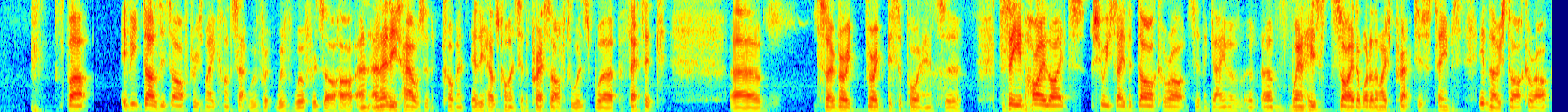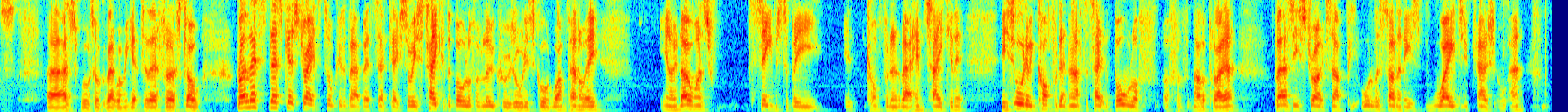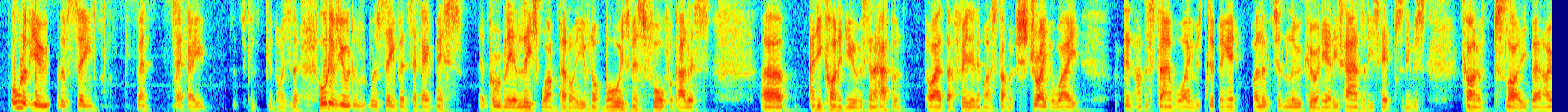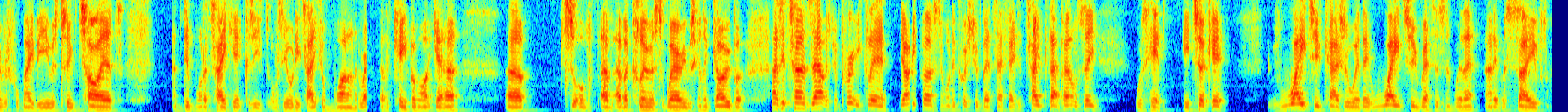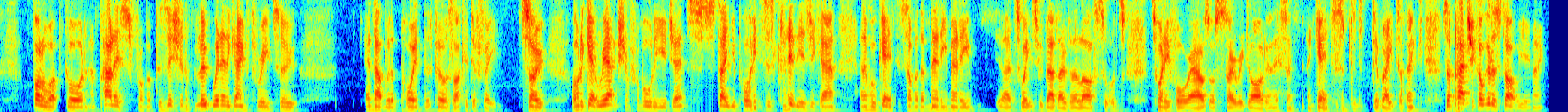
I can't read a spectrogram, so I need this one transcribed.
but if he does, it's after he's made contact with with Wilfried Zaha. And, and Eddie Howe's comment, Eddie Howe's comments in the press afterwards were pathetic. Um, so very very disappointing to to see him highlight, shall we say, the darker arts in the game of, um, when his side are one of the most practiced teams in those darker arts, uh, as we'll talk about when we get to their first goal. But let's let's get straight into talking about Benteke. So he's taken the ball off of Luca, who's already scored one penalty. You know, no one's seems to be confident about him taking it. He's already been confident enough to take the ball off, off of another player, but as he strikes up, all of a sudden he's way too casual. And all of you would have seen Ben Teke, good, good noises there. All of you would, would have seen Benteke miss probably at least one penalty, if not more. He's missed four for Palace, um, and you kind of knew it was going to happen. I had that feeling in my stomach straight away didn't understand why he was doing it. I looked at Luca and he had his hands on his hips and he was kind of slightly bent over. For maybe he was too tired and didn't want to take it because he'd obviously already taken one, and the, the keeper might get a uh, sort of have, have, a clue as to where he was going to go. But as it turns out, it's been pretty clear. The only person who wanted Christian Benteke to take that penalty was him. He took it. He was way too casual with it, way too reticent with it, and it was saved follow up gone, and Palace from a position of Luke winning the game 3 2 end up with a point that feels like a defeat. So I want to get reaction from all of you gents. State your points as clearly as you can, and then we'll get into some of the many, many uh, tweets we've had over the last sort of 24 hours or so regarding this, and, and get into some d- debate. I think. So Patrick, I'm going to start with you, mate.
